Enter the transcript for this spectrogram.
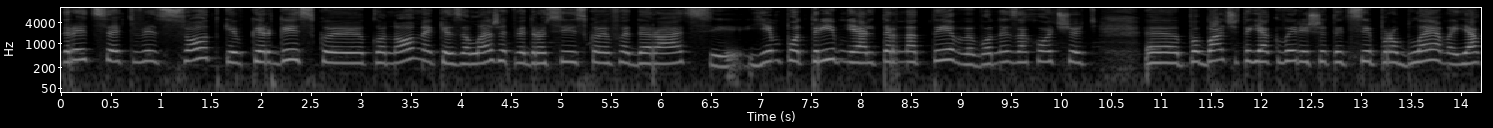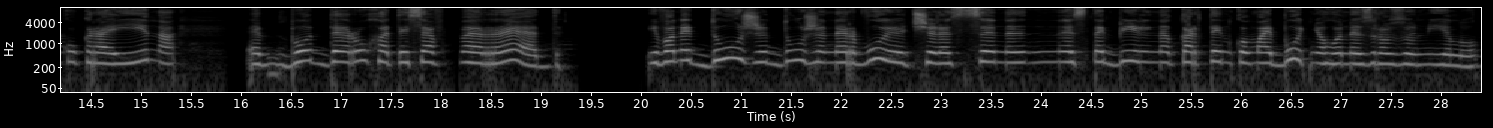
30% киргизької економіки залежать від Російської Федерації. Їм потрібні альтернативи. Вони захочуть е, побачити, як вирішити ці проблеми, як Україна е, буде рухатися вперед. І вони дуже-дуже нервують через цю нестабільну картинку майбутнього незрозумілу.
